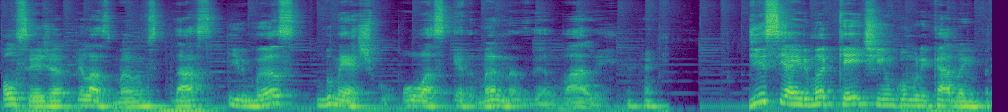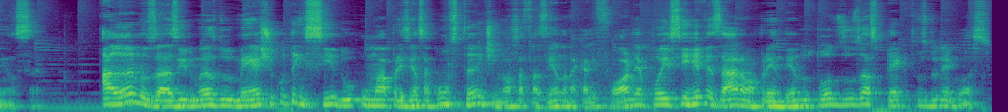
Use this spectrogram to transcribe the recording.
ou seja, pelas mãos das irmãs do México, ou as Hermanas del Vale. Disse a irmã Kate em um comunicado à imprensa. Há anos, as Irmãs do México têm sido uma presença constante em nossa fazenda na Califórnia, pois se revezaram aprendendo todos os aspectos do negócio.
